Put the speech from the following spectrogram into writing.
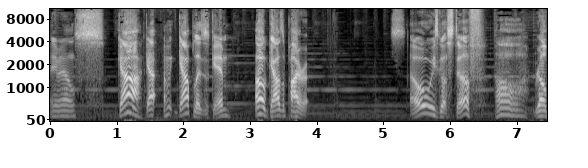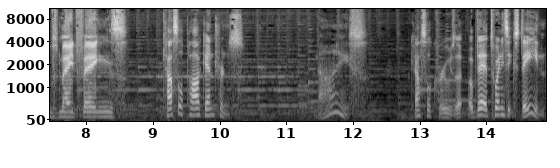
Anyone else? Gar! Gar! I Gar plays this game. Oh, Gar's a pirate. Oh, he's got stuff. Oh, Rob's made things. Castle Park entrance. Nice. Castle Cruiser. Updated 2016.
